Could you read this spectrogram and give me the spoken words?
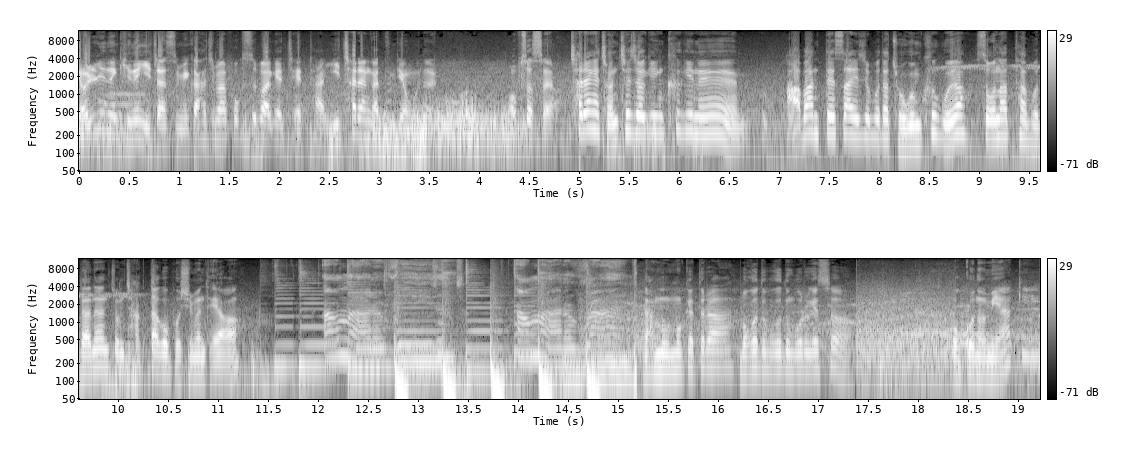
열리는 기능이 있지 않습니까? 하지만 폭스바겐 제타 이 차량 같은 경우는 없었어요. 차량의 전체적인 크기는 아반떼 사이즈보다 조금 크고요. 소나타보다는 좀 작다고 보시면 돼요. 난 못 먹겠더라. 먹어도 먹어도 모르겠어. 오코노미야끼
